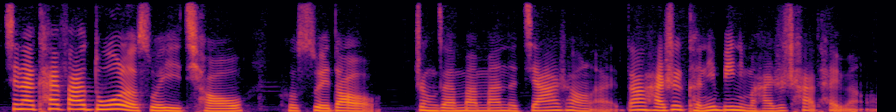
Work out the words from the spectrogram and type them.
现在开发多了，所以桥和隧道正在慢慢的加上来，但还是肯定比你们还是差太远了。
